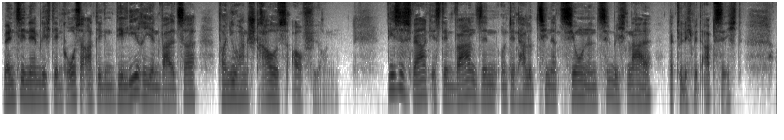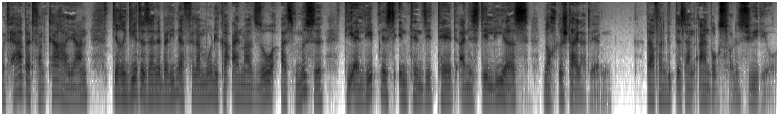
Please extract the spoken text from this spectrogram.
Wenn Sie nämlich den großartigen Delirienwalzer von Johann Strauss aufführen. Dieses Werk ist dem Wahnsinn und den Halluzinationen ziemlich nahe, natürlich mit Absicht, und Herbert von Karajan dirigierte seine Berliner Philharmoniker einmal so, als müsse die Erlebnisintensität eines Delirs noch gesteigert werden. Davon gibt es ein eindrucksvolles Video.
